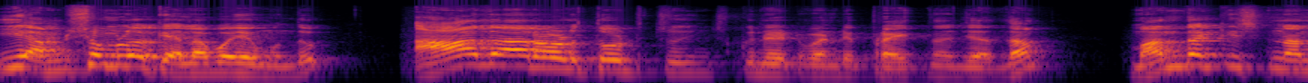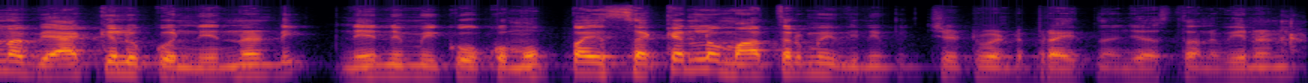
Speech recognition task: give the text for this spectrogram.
ఈ అంశంలోకి వెళ్ళబోయే ముందు ఆధారాలతో చూపించుకునేటువంటి ప్రయత్నం చేద్దాం. మందకృష్ణ అన్న వ్యాఖ్యలు కొన్ని వినండి. నేను మీకు ఒక ముప్పై సెకండ్లు మాత్రమే వినిపించేటువంటి ప్రయత్నం చేస్తాను. వినండి.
